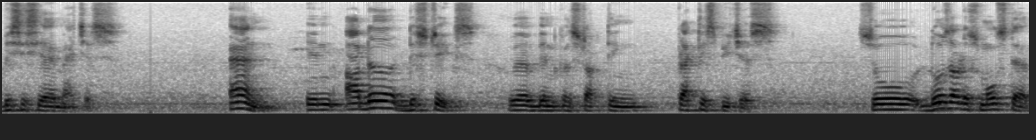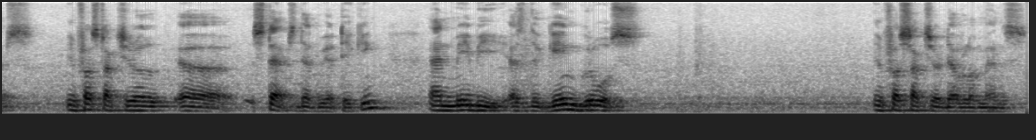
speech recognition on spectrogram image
BCCI matches. And in other districts, we have been constructing practice pitches. So those are the small steps, infrastructural uh, steps that we are taking. And maybe as the game grows, infrastructure developments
